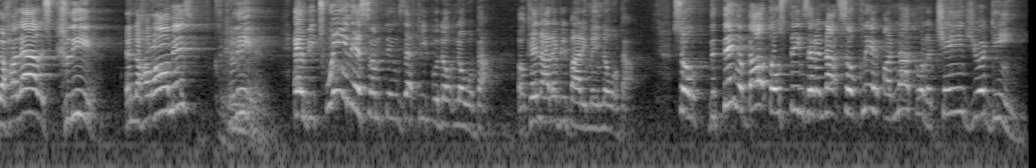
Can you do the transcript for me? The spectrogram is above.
The halal is clear. And the haram is clear. And between there's some things that people don't know about. Okay, not everybody may know about. So the thing about those things that are not so clear are not going to change your deen,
